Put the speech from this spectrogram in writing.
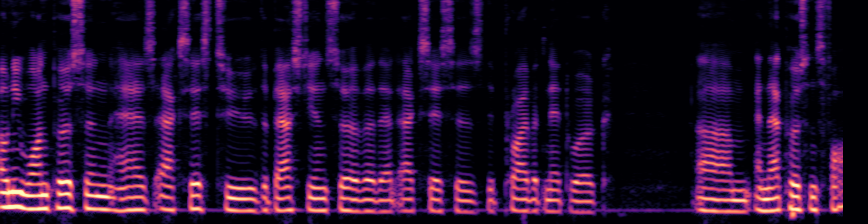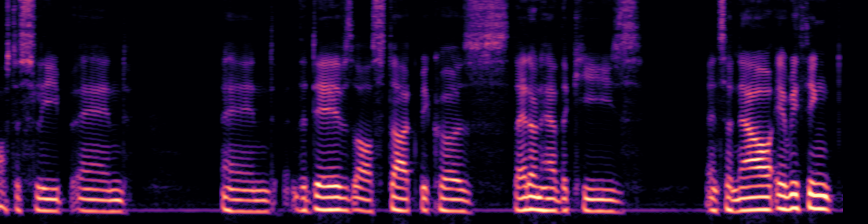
only one person has access to the Bastion server that accesses the private network, um, and that person's fast asleep, and and the devs are stuck because they don't have the keys and so now everything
